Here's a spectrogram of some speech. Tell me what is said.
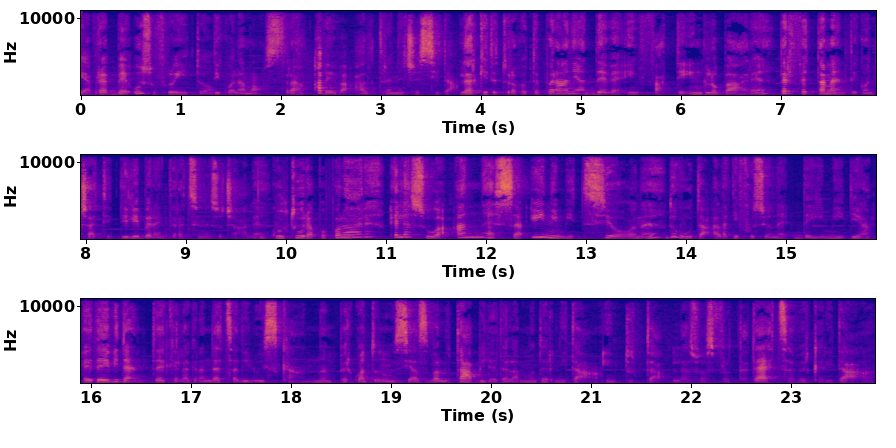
che avrebbe usufruito di quella mostra aveva altre necessità. L'architettura contemporanea deve infatti inglobare perfettamente i concetti di libera interazione sociale, cultura popolare e la sua annessa inibizione dovuta alla diffusione dei media. Ed è evidente che la grandezza di Louis Kahn, per quanto non sia svalutabile dalla modernità in tutta la sua sfruttatezza, per carità,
